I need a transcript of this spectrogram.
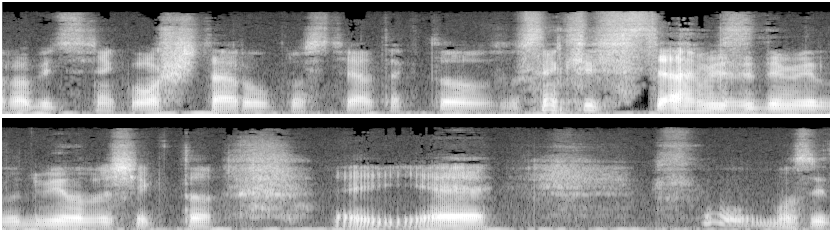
robiť si nejakú oštaru proste a takto s nejakým vzťahmi s inými ľuďmi, lebo však to je musí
